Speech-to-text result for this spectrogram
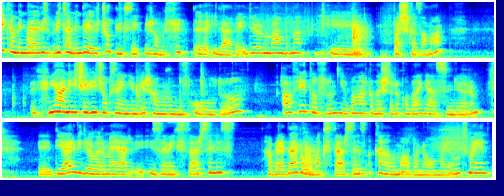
Vitamin değeri, vitamin değeri çok yüksek bir hamur. Süt e, ilave ediyorum ben buna e, başka zaman. Yani içeriği çok zengin bir hamurumuz oldu. Afiyet olsun. Yapan arkadaşlara kolay gelsin diyorum. Ee, Diğer videolarımı eğer izlemek isterseniz, haberdar olmak isterseniz kanalıma abone olmayı unutmayın.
